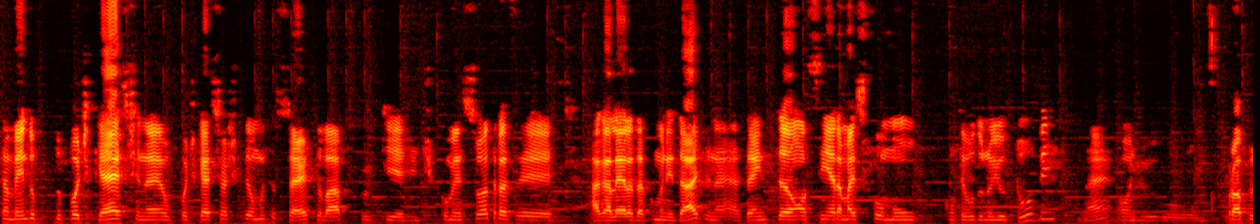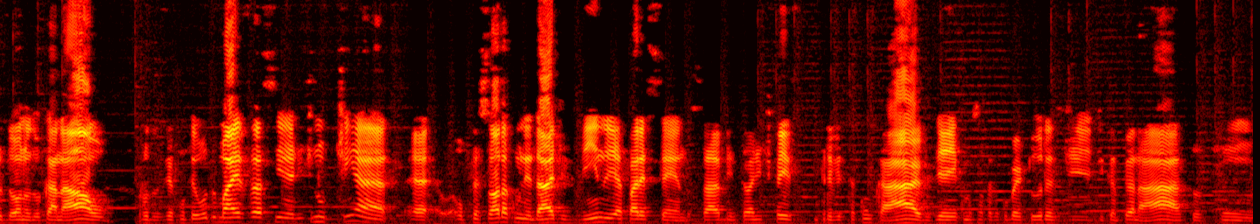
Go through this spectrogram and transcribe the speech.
Também do, do podcast, né? O podcast eu acho que deu muito certo lá, porque a gente começou a trazer a galera da comunidade, né? Até então, assim, era mais comum conteúdo no YouTube, né? Onde o próprio dono do canal produzia conteúdo, mas assim, a gente não tinha é, o pessoal da comunidade vindo e aparecendo, sabe? Então a gente fez entrevista com o Carves, e aí começou a fazer coberturas de, de campeonatos, com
